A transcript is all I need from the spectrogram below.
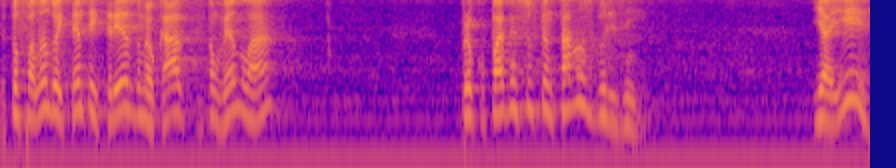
Eu estou falando 83 no meu caso, vocês estão vendo lá? Preocupado em sustentar os gurizinhos. E aí,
